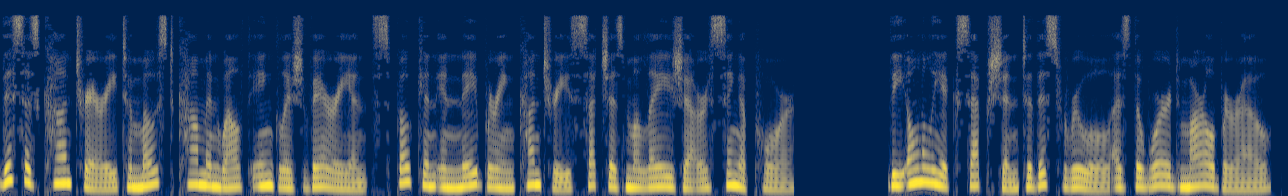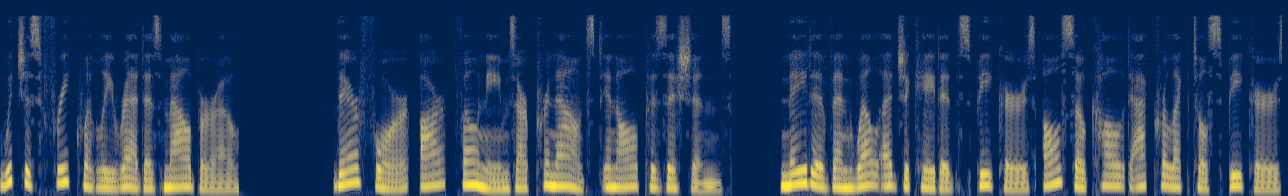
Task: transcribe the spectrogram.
This is contrary to most Commonwealth English variants spoken in neighbouring countries such as Malaysia or Singapore. The only exception to this rule is the word Marlborough, which is frequently read as Marlborough. Therefore, r phonemes are pronounced in all positions. Native and well-educated speakers also called acrolectal speakers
